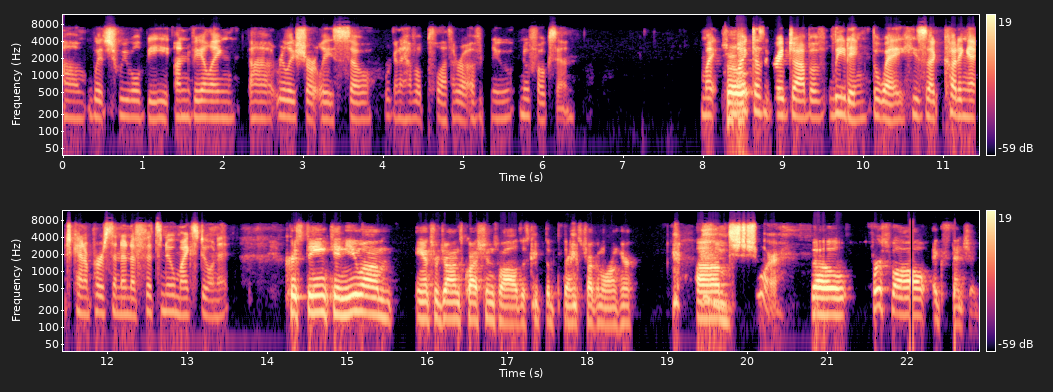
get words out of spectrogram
Um, which we will be unveiling uh, really shortly. So we're going to have a plethora of new new folks in. Mike, So- Mike does a great job of leading the way. He's a cutting edge kind of person, and if it's new, Mike's doing it. Christine, can you um, answer John's questions while I'll just keep the things chugging along here? Um, sure. so first of all, extension.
